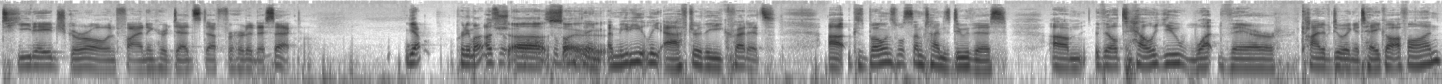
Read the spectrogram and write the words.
teenage girl and finding her dead stuff for her to dissect. Pretty much. Also, uh, well, also so one thing, immediately after the credits, because Bones will sometimes do this, um, they'll tell you what they're kind of doing a takeoff on.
